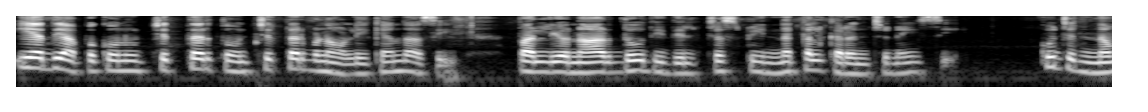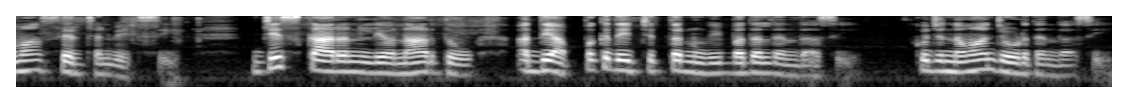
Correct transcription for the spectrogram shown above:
ਇਹ ਅਧਿਆਪਕ ਉਹਨੂੰ ਚਿੱਤਰ ਤੋਂ ਚਿੱਤਰ ਬਣਾਉਣ ਲਈ ਕਹਿੰਦਾ ਸੀ, ਪਰ ਲਿਓਨਾਰਡੋ ਦੀ ਦਿਲਚਸਪੀ ਨਕਲ ਕਰਨ 'ਚ ਨਹੀਂ ਸੀ। ਕੁਝ ਨਵਾਂ ਸਿਰਜਣ ਵਿੱਚ ਸੀ, ਜਿਸ ਕਾਰਨ ਲਿਓਨਾਰਡੋ ਅਧਿਆਪਕ ਦੇ ਚਿੱਤਰ ਨੂੰ ਵੀ ਬਦਲ ਦਿੰਦਾ ਸੀ। ਕੁਝ ਨਵਾਂ ਜੋੜ ਦਿੰਦਾ ਸੀ,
